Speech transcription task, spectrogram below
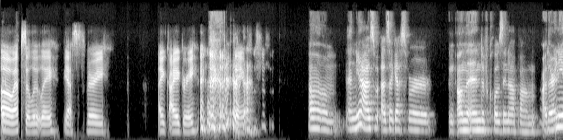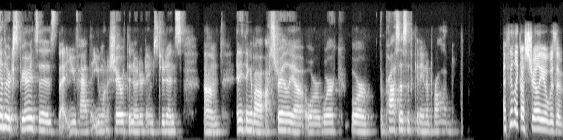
Oh absolutely. Yes very i i agree. Same. Um, and yeah, as as I guess we're on the end of closing up, um, are there any other experiences that you've had that you want to share with the Notre Dame students? Um, anything about Australia or work or the process of getting abroad? I feel like Australia was a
